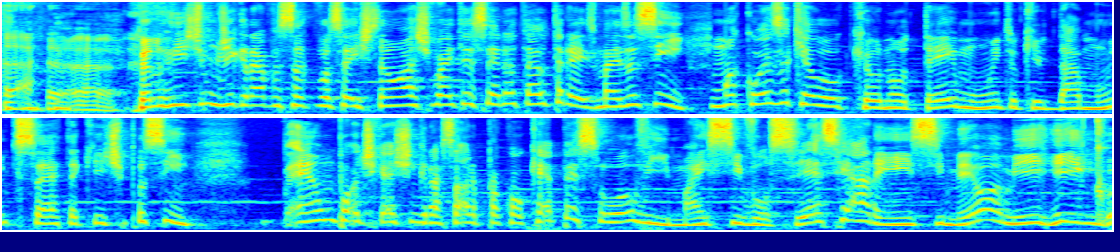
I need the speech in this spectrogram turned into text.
Pelo ritmo de gravação que vocês estão, acho que vai ter ser até o 3. Mas assim, uma coisa que eu, que eu notei muito, que dá muito certo aqui, tipo assim, é um podcast engraçado pra qualquer pessoa ouvir. Mas se você é cearense, meu amigo,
